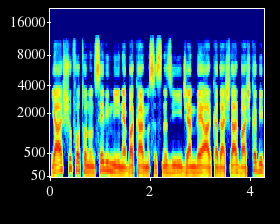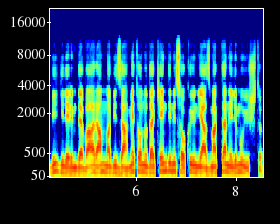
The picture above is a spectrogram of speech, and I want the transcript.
Ya şu fotonun sevimliğine bakar mısınız yiyeceğim ve arkadaşlar başka bir bilgilerim de var ama bir zahmet onu da kendiniz okuyun yazmaktan elim uyuştu.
